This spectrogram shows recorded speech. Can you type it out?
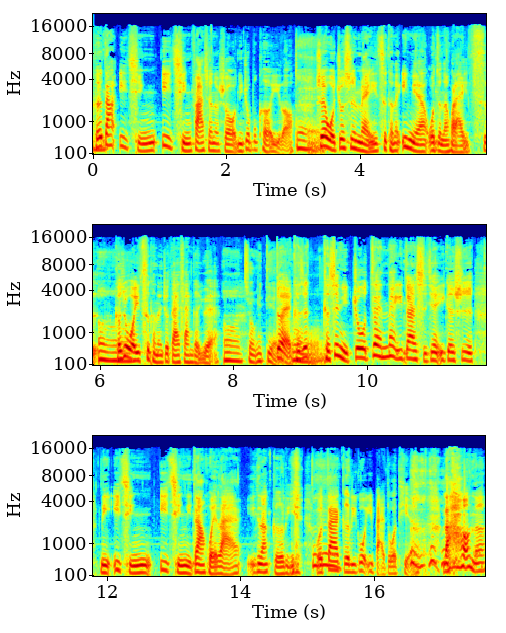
可是当疫情疫情发生的时候，你就不可以了。对。所以我就是每一次可能一年我只能回来一次，可是我一次可能就待三个月。嗯，久一点。对，可是可是你就在那一段时间，一个是你疫情疫情你这样回来，一个人隔离，我大概隔离过一百多天。然后呢，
